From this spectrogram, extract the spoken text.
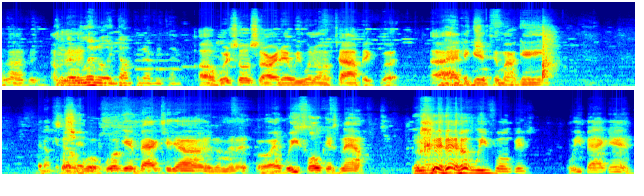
Not- I So they're literally dumping everything. oh, we're so sorry that we went off topic, but I had to get to my game. They don't give So shit. we'll, we'll get back to y'all in a minute. Or we focus now. we focus. We back in.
